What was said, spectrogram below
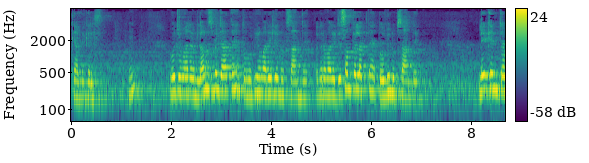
کیمیکلس وہ جو ہمارے لنگس میں جاتے ہیں تو وہ بھی ہمارے لیے نقصان دہ۔ اگر ہمارے جسم پہ لگتے ہیں تو بھی نقصان دہ۔ لیکن جب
